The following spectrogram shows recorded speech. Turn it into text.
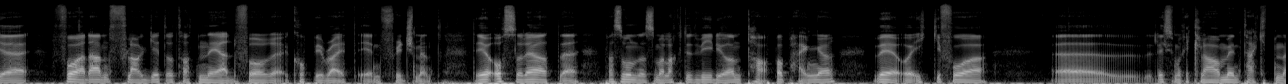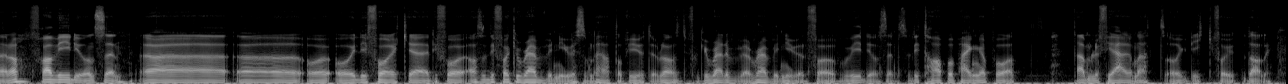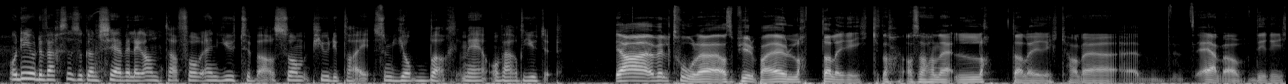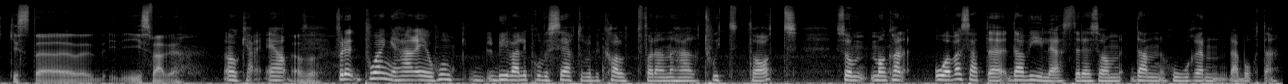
får den flagget og tatt ned for eh, copyright infringement. Det gjør også det at eh, personene som har lagt ut videoen, taper penger ved å ikke få eh, liksom reklameinntektene da fra videoen sin. Uh, uh, og, og de får ikke de får, altså de får ikke revenue, som det heter på YouTube. Da. Altså de får ikke rev revenue for, for videoen sin, så de taper penger på at den blir fjernet og de ikke får utbetaling. Og det er jo det verste som kan skje, vil jeg anta, for en YouTuber som PewDiePie, som jobber med å være på YouTube. Ja, jeg vil tro det. Altså PewDiePie er jo latterlig rik, da. Altså Han er latterlig rik. Han er eh, en av de rikeste i Sverige. Ok, ja. Altså For det, poenget her er jo hun blir veldig provosert over å bli kalt for denne her twit-tat, som man kan oversette der vi leste det som 'den horen der borte'.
